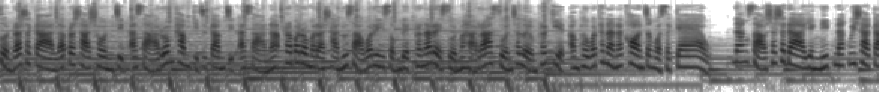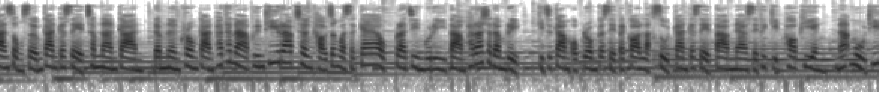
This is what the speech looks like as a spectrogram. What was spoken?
ส่วนราชการและประชาชนจิตอาสาร่วมทำกิจกรรมจิตอาสาณพระบรมราชานุสาวรีสมเด็จพระนเรศวรมหาราชสวนเฉลิมพระเกียรติอำเภอวัฒนานครจังหวัดสแก้ว นางสาวชัชดายังนิดนักวิชาการส่งเสริมการเกษตรชำนาญการดำเนินโครงการพัฒนาพื้นที่ราบเชิงเขาจังหวัดสแก้ว ปราจีนบุรีตามพระราชดำริ กิจกรรมอบรมเกษตรกรหลักสูตรการเกษตรตามแนวเศรษฐกิจพอเพียง ณ หมู่ที่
